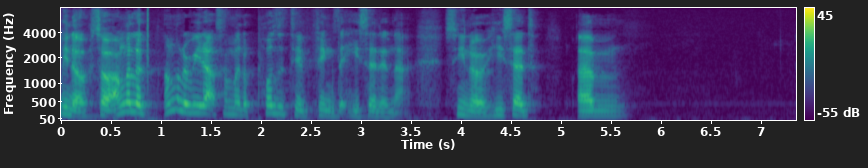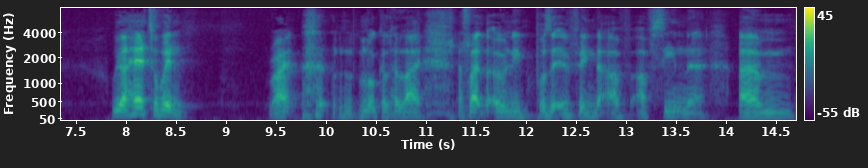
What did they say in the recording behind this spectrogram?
you know, so I'm gonna I'm gonna read out some of the positive things that he said in that. So you know, he said, um, "We are here to win." Right? I'm not gonna lie. That's like the only positive thing that I've I've seen there. Um,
